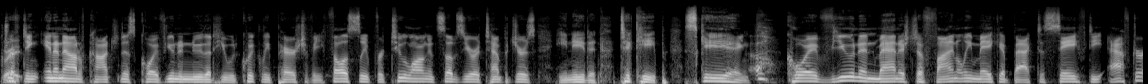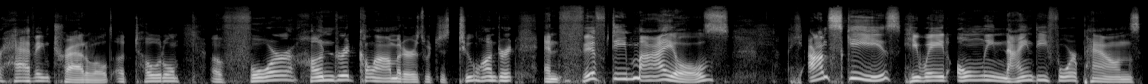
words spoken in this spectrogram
Drifting in and out of consciousness, Koivunen knew that he would quickly perish if he fell asleep for too long in sub-zero temperatures. He needed to keep skiing. Oh. Koivunen managed to finally make it back to safety after having traveled a total of 400 kilometers, which is 250 miles. On skis, he weighed only 94 pounds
